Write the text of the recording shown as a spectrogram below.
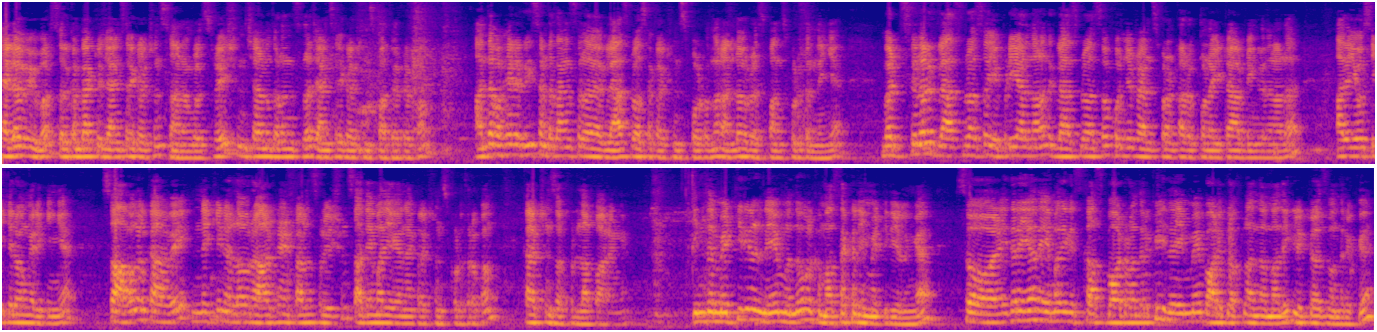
Hello viewers welcome back to ஜான்சரி collections நான் உங்கள் சுரேஷ். இந்த சேனல் தொடர்ந்து சில ஜான்சரி கலெக்ஷன்ஸ் பார்த்துட்டு இருக்கோம். அந்த வகையில் ரீசெண்டாக தாங்க சில கிளாஸ் ப்ராஸோ கலெக்ஷன்ஸ் போட்டிருந்தோம். நல்ல ஒரு ரெஸ்பான்ஸ் கொடுத்துருந்தீங்க. பட் சிலர் கிளாஸ் ப்ராஸோ எப்படியா இருந்தாலும் அந்த கிளாஸ் ப்ராஸோ கொஞ்சம் டிரான்ஸ்பரண்ட்டாக இருக்கும் லைட்டாக அப்படிங்கிறதுனால அதை யோசிக்கிறவங்க இருக்கீங்க. ஸோ அவங்களுக்காகவே இன்னைக்கு நல்ல ஒரு ஆல்டர்னேட்டான சொல்யூஷன்ஸ் அதே மாதிரியான கலெக்ஷன்ஸ் கொடுத்துருக்கோம். கலெக்ஷன்ஸை ஃபுல்லாக பாருங்க. இந்த மெட்டீரியல் நேம் வந்து உங்களுக்கு மசக்கலி மெட்டீரியலுங்க ஸோ இதுலேயும் அதே மாதிரி விஸ்காஸ் பார்டர் வந்திருக்கு. இதையுமே பாடி கிளப்ல அந்த மாதிரி கிளிட்டர்ஸ் வந்திருக்கு.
